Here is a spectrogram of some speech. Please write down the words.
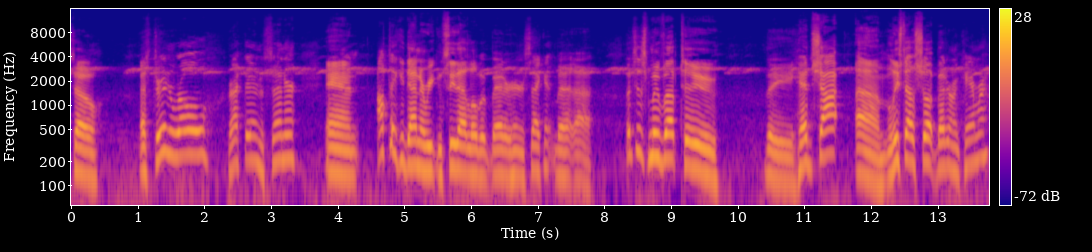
So that's three in a row right there in the center. And I'll take you down there where you can see that a little bit better here in a second. But uh, let's just move up to the headshot. Um, at least that'll show up better on camera.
